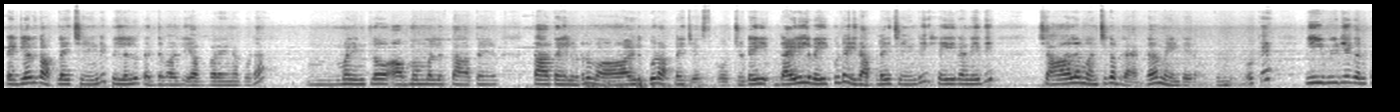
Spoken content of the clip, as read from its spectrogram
రెగ్యులర్గా అప్లై చేయండి. పిల్లలు పెద్దవాళ్ళు ఎవరైనా కూడా. మన ఇంట్లో అమ్మమ్మలు తాతయ్య తాతయ్యలు ఉంటారు వాళ్ళు కూడా అప్లై చేసుకోవచ్చు. డై డైల్ వేయకుండా ఇది అప్లై చేయండి. హెయిర్ అనేది చాలా మంచిగా బ్లాక్గా మెయింటైన్ అవుతుంది. ఓకే ఈ వీడియో కనుక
